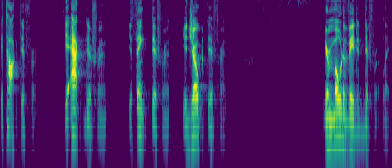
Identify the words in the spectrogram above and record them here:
you talk different, you act different, you think different, you joke different, you're motivated differently.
